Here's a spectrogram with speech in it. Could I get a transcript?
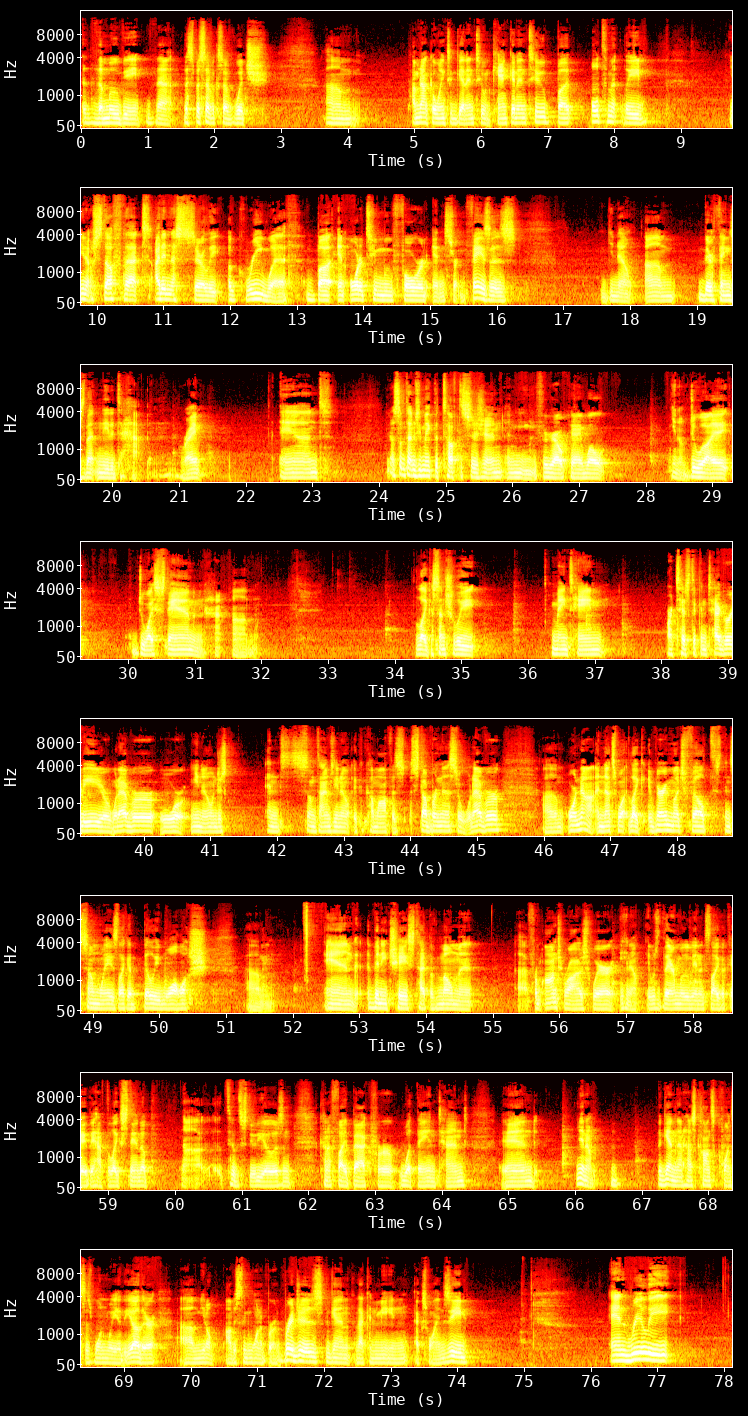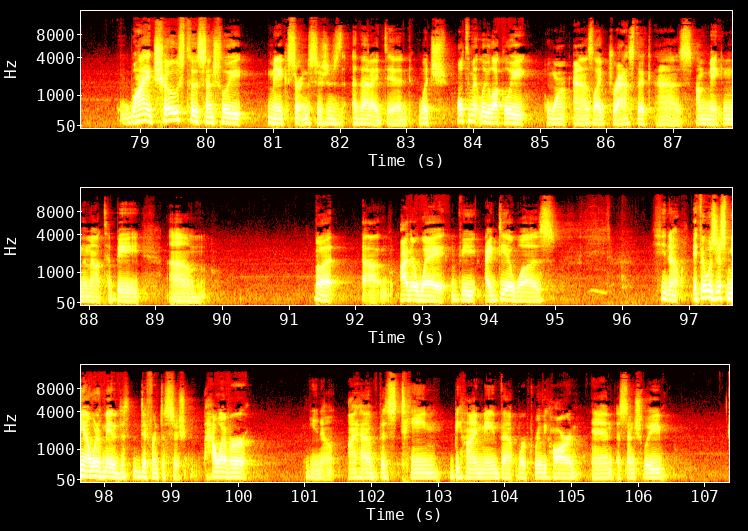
the movie that the specifics of which um, I'm not going to get into and can't get into, but ultimately, you know, stuff that I didn't necessarily agree with, but in order to move forward in certain phases, you know, um, there are things that needed to happen, right? And, you know, sometimes you make the tough decision and you figure out, okay, well, you know, do I do I stand and um, like essentially maintain artistic integrity or whatever, or you know, and just and sometimes you know it could come off as stubbornness or whatever, um, or not, and that's what like it very much felt in some ways like a Billy Walsh um, and Vinny Chase type of moment uh, from Entourage, where you know it was their movie, and it's like okay, they have to like stand up uh, to the studios and kind of fight back for what they intend. And, you know, again, that has consequences one way or the other. Um, you don't obviously want to burn bridges. Again, that can mean X, Y, and Z. And really, why I chose to essentially make certain decisions that I did, which ultimately, luckily, weren't as like drastic as I'm making them out to be. Um, but um, either way, the idea was, you know, if it was just me, I would have made a d- different decision. However, you know, I have this team behind me that worked really hard, and essentially,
